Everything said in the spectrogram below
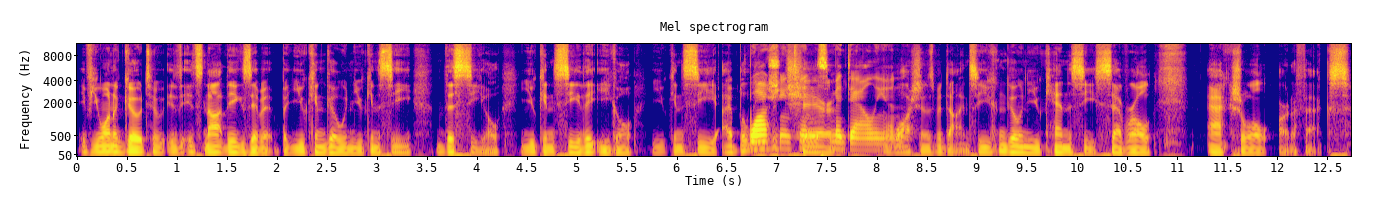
If you want to go to, it's not the exhibit, but you can go and you can see the seal, you can see the eagle, you can see, I believe, the Washington's chair, medallion. Washington's medallion. So you can go and you can see several actual artifacts.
